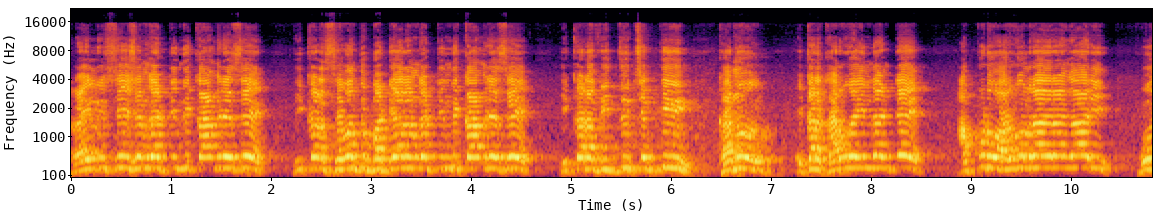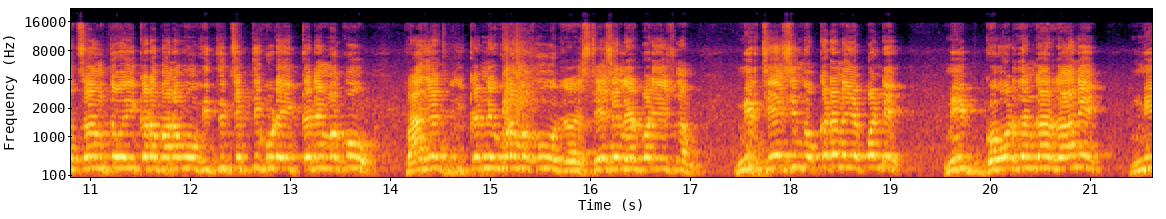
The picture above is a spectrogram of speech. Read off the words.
రైల్వే స్టేషన్ కట్టింది కాంగ్రెసే. ఇక్కడ సెవెంత్ బడ్యాలను కట్టింది కాంగ్రెసే. ఇక్కడ విద్యుత్ శక్తి కను ఇక్కడ కరువు అయిందంటే అప్పుడు అరుగుల రాజరావు గారి ప్రోత్సాహంతో ఇక్కడ మనము విద్యుత్ శక్తి కూడా ఇక్కడనే మాకు ప్రాజెక్ట్ ఇక్కడనే కూడా మాకు స్టేషన్లు ఏర్పాటు చేసినాం. మీరు చేసింది ఒక్కటనే చెప్పండి. మీ గోవర్ధన్ గారు కానీ మీ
